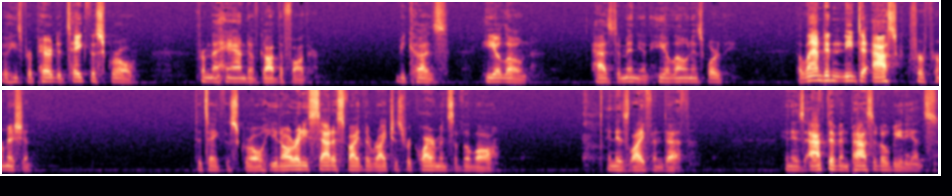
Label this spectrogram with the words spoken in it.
So he's prepared to take the scroll from the hand of God the Father because he alone has dominion. He alone is worthy. The Lamb didn't need to ask for permission to take the scroll, he had already satisfied the righteous requirements of the law in his life and death, in his active and passive obedience.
